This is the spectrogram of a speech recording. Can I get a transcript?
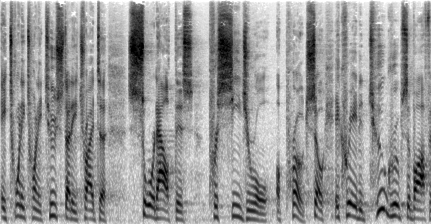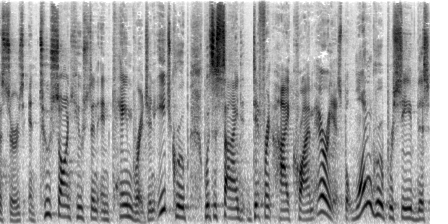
A 2022 study tried to sort out this procedural approach. So it created two groups of officers in Tucson, Houston, and Cambridge, and each group was assigned different high crime areas. But one group received this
